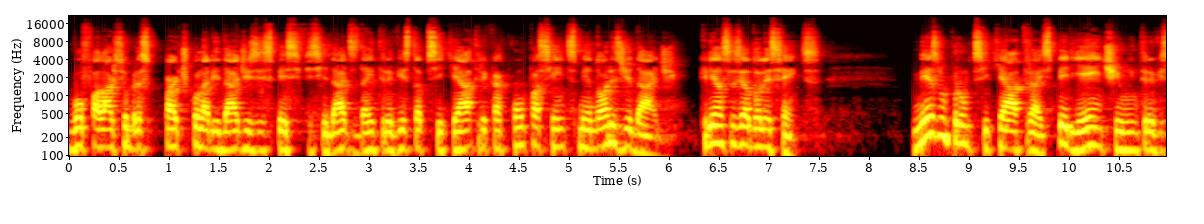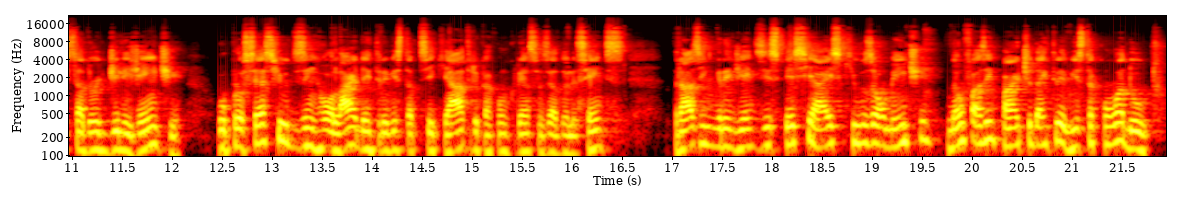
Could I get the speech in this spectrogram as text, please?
vou falar sobre as particularidades e especificidades da entrevista psiquiátrica com pacientes menores de idade, crianças e adolescentes. Mesmo para um psiquiatra experiente e um entrevistador diligente, o processo e o desenrolar da entrevista psiquiátrica com crianças e adolescentes trazem ingredientes especiais que usualmente não fazem parte da entrevista com o adulto.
